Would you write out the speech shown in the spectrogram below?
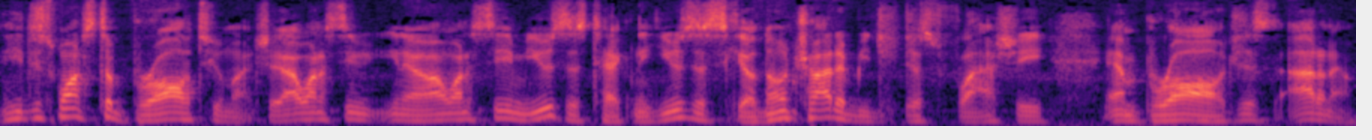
he just wants to brawl too much. I want to see, you know, I want to see him use his technique, use his skill. Don't try to be just flashy and brawl. Just, I don't know.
